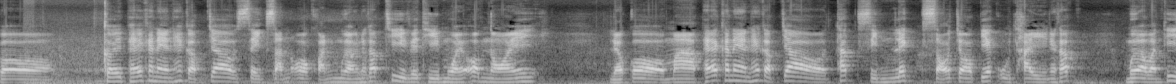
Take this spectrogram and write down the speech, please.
ก็เคยแพ้คะแนนให้กับเจ้าเสกสรรออกขวัญเมืองนะครับ ที่เวทีมวยอ้อมน้อย แล้วก็มาแพ้คะแนนให้กับเจ้าทักษิณเล็กสจอเปียกอุทัยนะครับ เมื่อวันที่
